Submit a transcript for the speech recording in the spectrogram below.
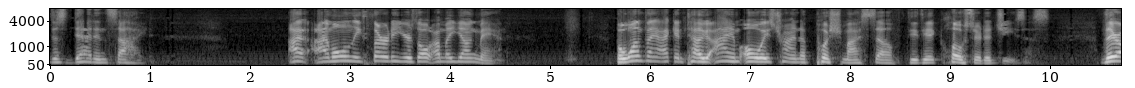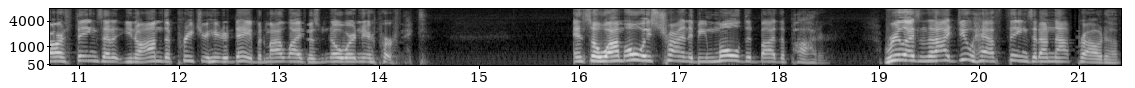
just dead inside. I, I'm only 30 years old. I'm a young man. But one thing I can tell you, I am always trying to push myself to get closer to Jesus. There are things that, you know, I'm the preacher here today, but my life is nowhere near perfect. And so I'm always trying to be molded by the potter, realizing that I do have things that I'm not proud of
